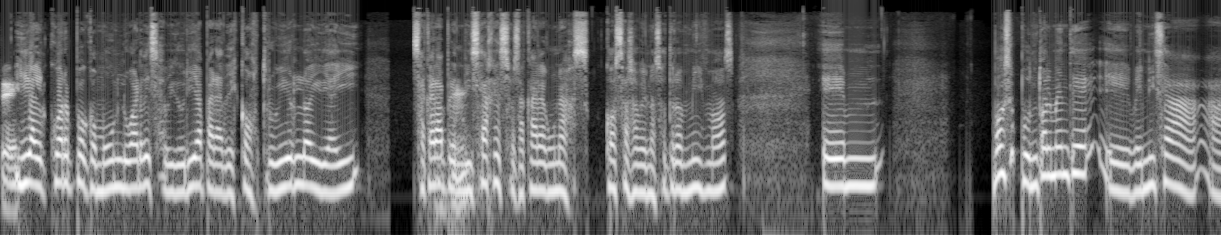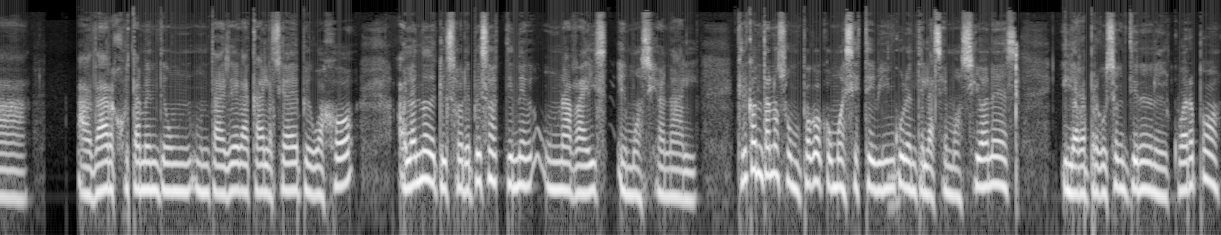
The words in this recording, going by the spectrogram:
ir al cuerpo como un lugar de sabiduría para desconstruirlo y de ahí sacar aprendizajes o sacar algunas cosas sobre nosotros mismos. Em, vos puntualmente eh, venís a, dar justamente un, taller acá en la ciudad de Peguajó, hablando de que el sobrepeso tiene una raíz emocional. ¿Querés contarnos un poco cómo es este vínculo entre las emociones y la repercusión que tienen en el cuerpo?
